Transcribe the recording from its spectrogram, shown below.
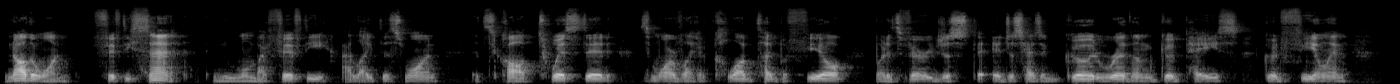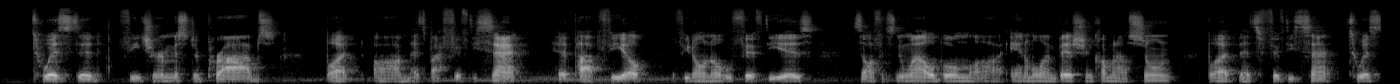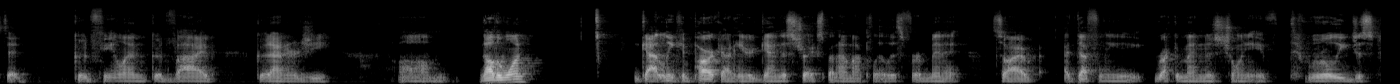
Another one, 50 Cent, new one by 50. I like this one. It's called Twisted. It's more of like a club type of feel, but it's very just, it just has a good rhythm, good pace, good feeling. Twisted, featuring Mr. Probz, but um, that's by 50 Cent. Hip hop feel. If you don't know who 50 is, it's off his new album, uh, Animal Ambition, coming out soon. But that's 50 Cent, Twisted good feeling, good vibe, good energy. Um, another one, got Linkin Park on here again. This track's been on my playlist for a minute, so I I definitely recommend this joint. If really just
